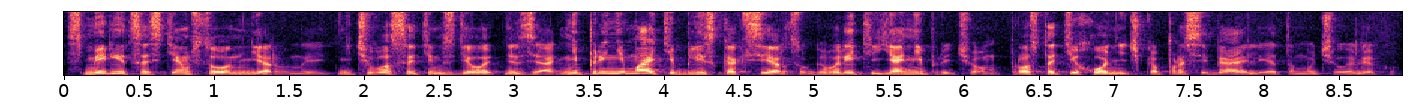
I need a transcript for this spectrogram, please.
смириться с тем, что он нервный. Ничего с этим сделать нельзя. Не принимайте близко к сердцу, говорите я ни при чем. Просто тихонечко про себя или этому человеку.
